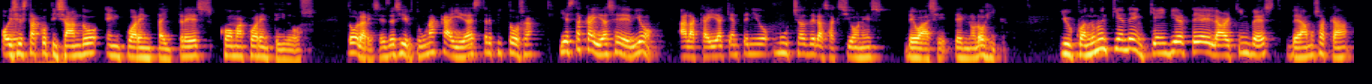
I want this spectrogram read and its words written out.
Hoy se está cotizando en 43,42 dólares. Es decir, tuvo una caída estrepitosa y esta caída se debió a la caída que han tenido muchas de las acciones de base tecnológica. Y cuando uno entiende en qué invierte el ARK Invest, veamos acá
